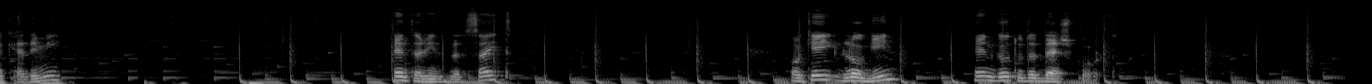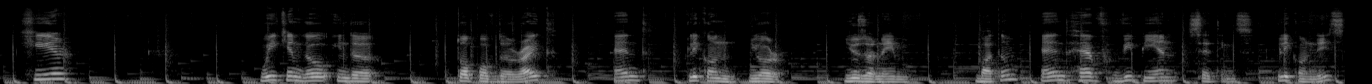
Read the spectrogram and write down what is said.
Academy. Enter in the site. OK, login and go to the dashboard. Here we can go in the top of the right and click on your username button and have VPN settings. Click on this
